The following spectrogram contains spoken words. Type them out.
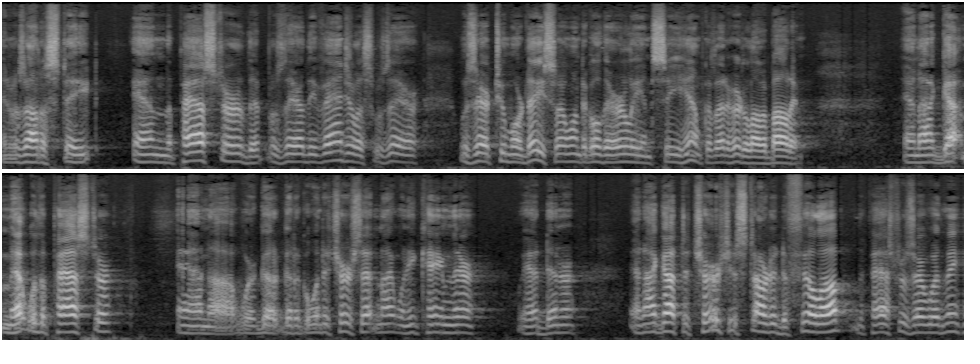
and it was out of state, and the pastor that was there, the evangelist was there, was there two more days, so I wanted to go there early and see him because I'd heard a lot about him. And I got met with the pastor, and uh, we're going to go into church that night when he came there. We had dinner, and I got to church. It started to fill up. The pastor was there with me,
